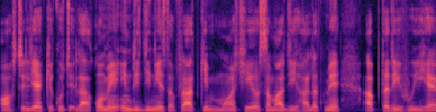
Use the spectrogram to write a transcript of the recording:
آسٹریلیا کے کچھ علاقوں میں انڈیجینئس افراد کی معاشی اور سماجی حالت میں ابتری ہوئی ہے۔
